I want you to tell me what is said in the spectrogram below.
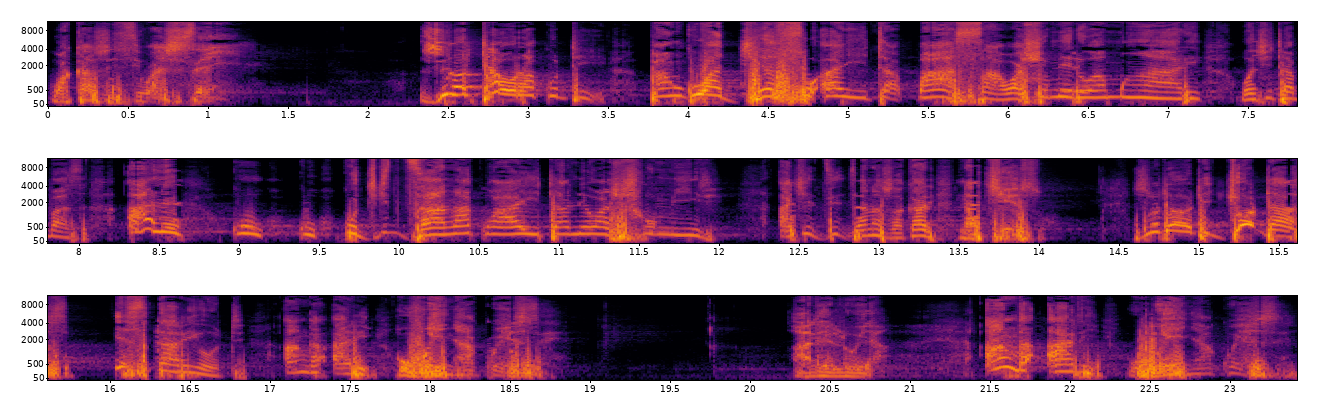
Wakazviziva sei? Zvinotaura kuti panguva jesu aita basa washumiri wamwari wachiita basa ane kudyidzana kwaaita nevashumiri achidzidzana zvakare najesu zvinotaura kuti judas iskarioti anga ari hwenya kwese. Haleluya anga ari hwenya kwese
